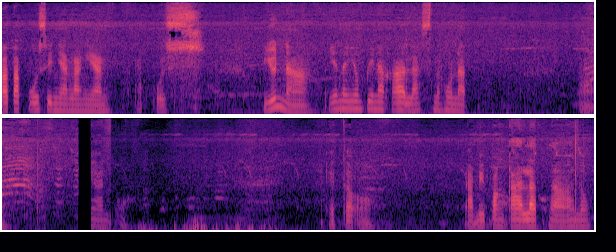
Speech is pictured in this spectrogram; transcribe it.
Tatapusin niya lang yan. Tapos, yun na. Yan na yung pinakalas na hunat. Oh. Yan, oh. Ito, oh. Dami pang kalat na, ano,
